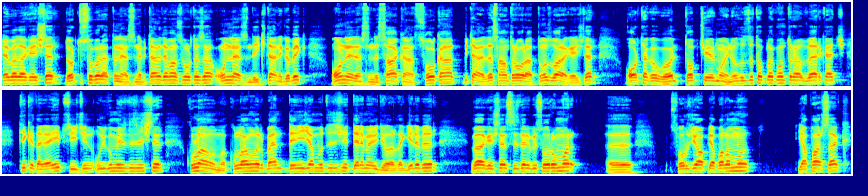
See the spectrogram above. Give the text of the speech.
Evet arkadaşlar 400 stoper hattının ilerisinde bir tane defans orta saha, onun ilerisinde 2 tane göbek, onun ilerisinde sağ kanat, sol kanat, bir tane de santrafor hattımız var arkadaşlar. Orta gol, top çevirme oyunu, hızlı topla kontrol, ver kaç, tiki taka hepsi için uygun bir diziliştir. Kullanılır mı? Kullanılır. Ben deneyeceğim bu dizişi. Deneme videoları da gelebilir. Ve arkadaşlar sizlere bir sorum var. Ee, soru cevap yapalım mı? Yaparsak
